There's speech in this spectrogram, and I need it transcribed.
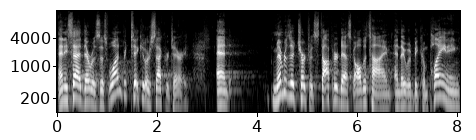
And he said there was this one particular secretary, and members of the church would stop at her desk all the time and they would be complaining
